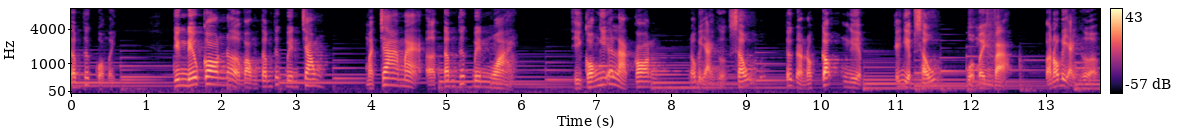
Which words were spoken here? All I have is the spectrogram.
tâm thức của mình. Nhưng nếu con nó ở vòng tâm thức bên trong mà cha mẹ ở tâm thức bên ngoài thì có nghĩa là con nó bị ảnh hưởng xấu, tức là nó cộng nghiệp cái nghiệp xấu của mình vào và nó bị ảnh hưởng.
